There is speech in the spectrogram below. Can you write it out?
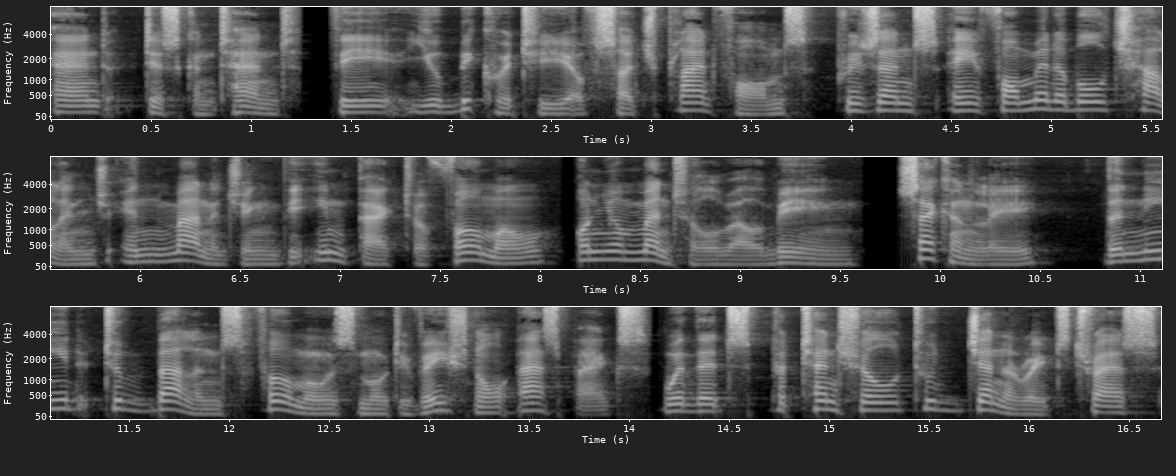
and discontent. The ubiquity of such platforms presents a formidable challenge in managing the impact of FOMO on your mental well being. Secondly, the need to balance FOMO's motivational aspects with its potential to generate stress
